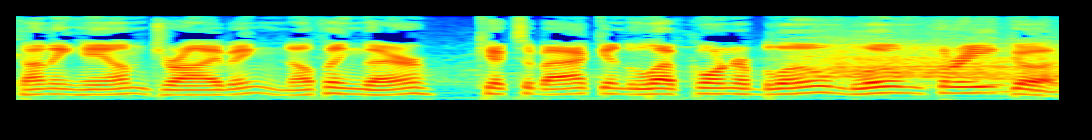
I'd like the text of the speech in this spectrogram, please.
Cunningham driving, nothing there. Kicks it back into the left corner. Bloom, Bloom three, good.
